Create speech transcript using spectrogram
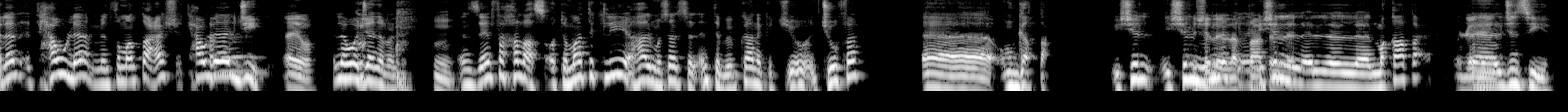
مثلا تحوله من 18 تحوله ل G أيوه. اللي هو جنرال. إنزين فخلاص automatically هالمسلسل أنت بإمكانك تشو- تشوفه آه مقطع. يشيل يشيل يشيل منك- اللقطات يشيل اللي- ال- ال- المقاطع آه الجنسية.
